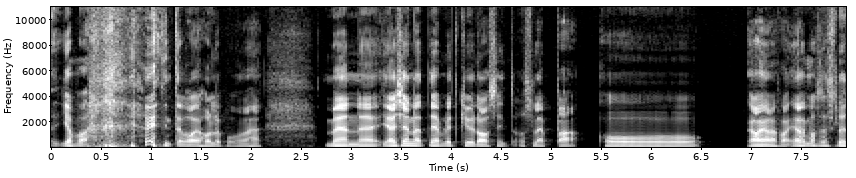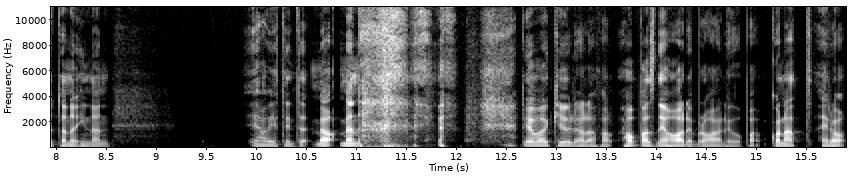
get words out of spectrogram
Jag, bara, jag vet inte vad jag håller på med här. Men eh, jag känner att det här blir ett kul avsnitt att släppa. Och ja, i alla fall, jag måste sluta nu innan. Jag vet inte. Ja, men det var kul i alla fall. Hoppas ni har det bra allihopa. Godnatt, hej då.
